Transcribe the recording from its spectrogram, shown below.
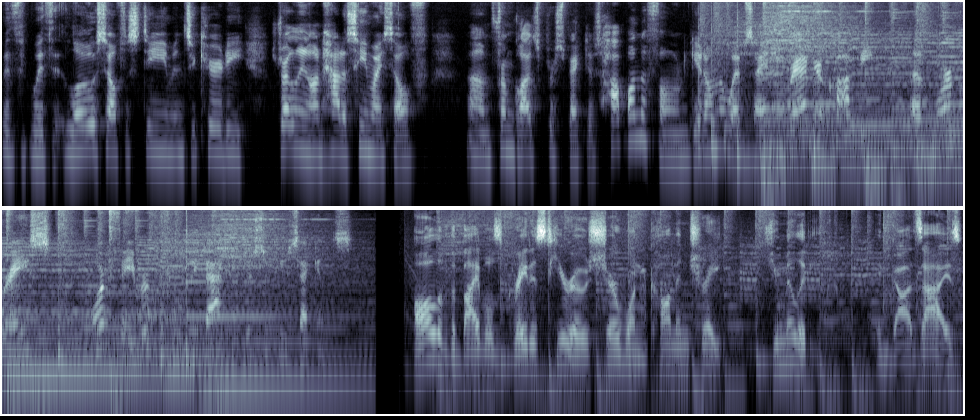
with, with low self esteem, insecurity, struggling on how to see myself um, from God's perspectives. Hop on the phone, get on the website, and grab your copy of More Grace, More Favor, we'll be back in just a few seconds. All of the Bible's greatest heroes share one common trait humility. In God's eyes,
